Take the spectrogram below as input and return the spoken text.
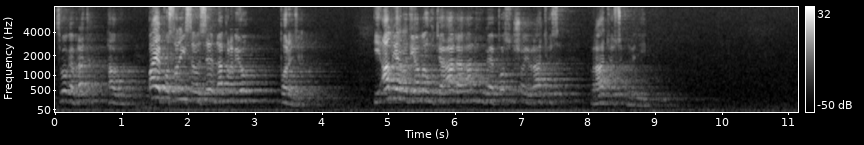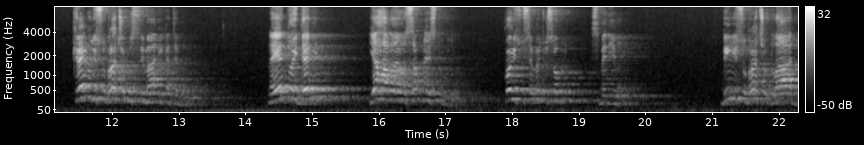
Svoga brata Haruna. Pa je poslanik sa Veselem napravio poređenje. I Alija radi Allahu Teala Anhu ga je poslušao i vratio se, vratio se u Medinu. Krenuli su braćo muslimani ka tebu. Na jednoj devi jahalo je 18 ljudi koji su se međusobno smenjivali. Bili su braćo gladni,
